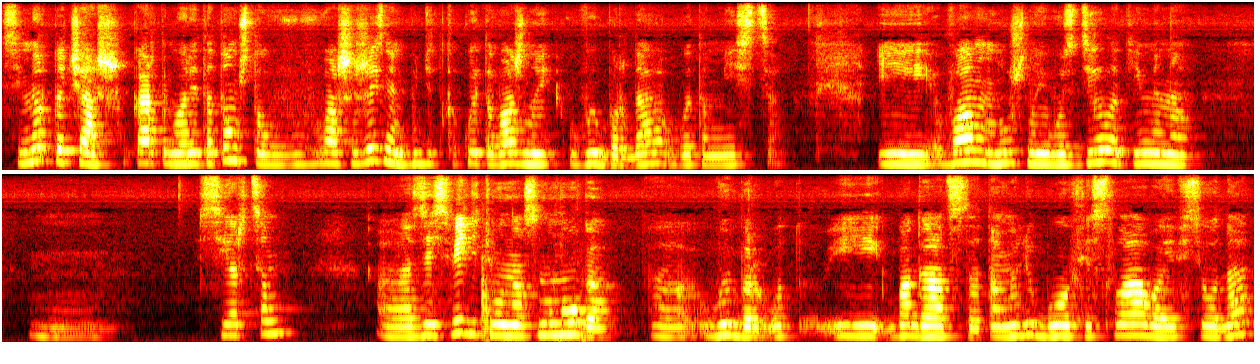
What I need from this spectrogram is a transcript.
Семерка чаш. Карта говорит о том, что в вашей жизни будет какой-то важный выбор да, в этом месяце. И вам нужно его сделать именно сердцем. А, здесь, видите, у нас много а, выбор вот и богатство, там и любовь, и слава, и все, да.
